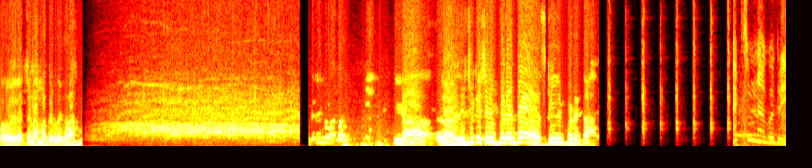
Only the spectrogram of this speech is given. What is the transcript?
ಪರವಾಗಿಲ್ಲ ಚೆನ್ನಾಗ್ ಮಾತಾಡ್ದ ಕಣ. ಈಗ ಎಜುಕೇಶನ್ ಇಂಪಾರ್ಟೆಂಟಾ ಸ್ಕಿಲ್ ಇಂಪಾರ್ಟೆಂಟಾ ಯಾಕೆ ಸುಮ್ಮನಾಗೋದ್ರಿ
